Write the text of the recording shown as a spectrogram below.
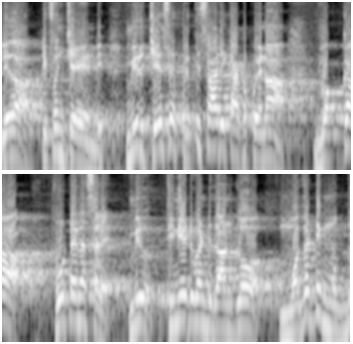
లేదా టిఫిన్ చేయండి. మీరు చేసే ప్రతిసారి కాకపోయినా ఒక్క పూటైనా సరే మీరు తినేటువంటి దాంట్లో మొదటి ముద్ద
